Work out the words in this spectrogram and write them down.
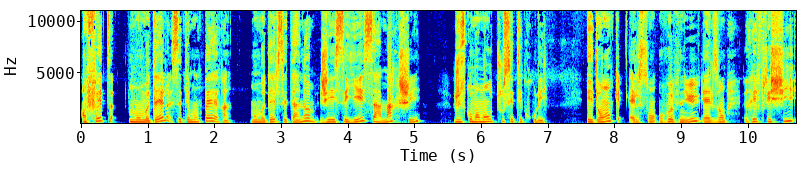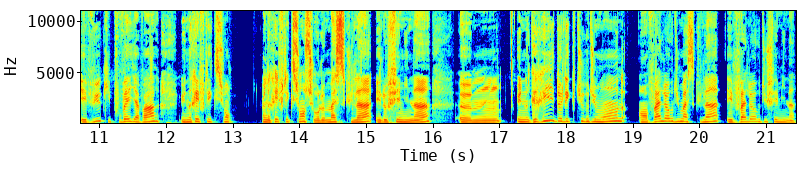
en fait, mon modèle, c'était mon père. Mon modèle, c'était un homme. J'ai essayé, ça a marché jusqu'au moment où tout s'est écroulé. Et donc, elles sont revenues et elles ont réfléchi et vu qu'il pouvait y avoir une réflexion, une réflexion sur le masculin et le féminin, euh, une grille de lecture du monde en valeur du masculin et valeur du féminin.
